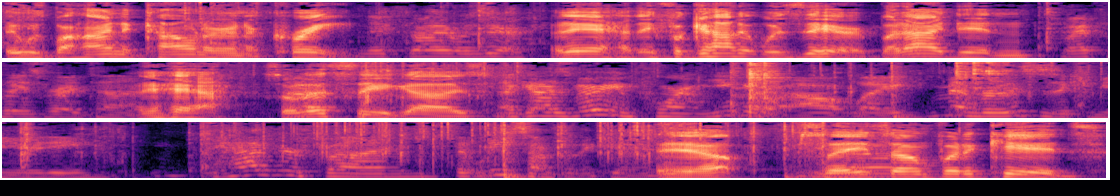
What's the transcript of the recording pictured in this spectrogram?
It was behind the counter in a crate. They probably was there. Yeah, they forgot it was there, but I didn't. Right place, right time. Yeah, so let's see, guys. Now, guys, very important. When you go out, like, remember, this is a community. Have your fun, but leave some for the kids. Yep, say Yeah. something for the kids.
